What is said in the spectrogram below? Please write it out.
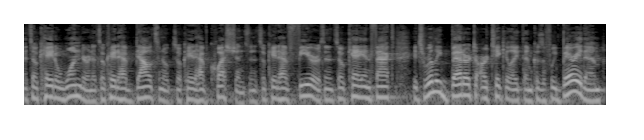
It's okay to wonder, and it's okay to have doubts, and it's okay to have questions, and it's okay to have fears, and it's okay. In fact, it's really better to articulate them because if we bury them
